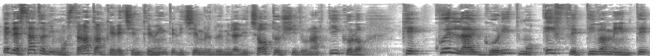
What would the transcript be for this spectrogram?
ed è stato dimostrato anche recentemente, dicembre 2018, è uscito un articolo che quell'algoritmo effettivamente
